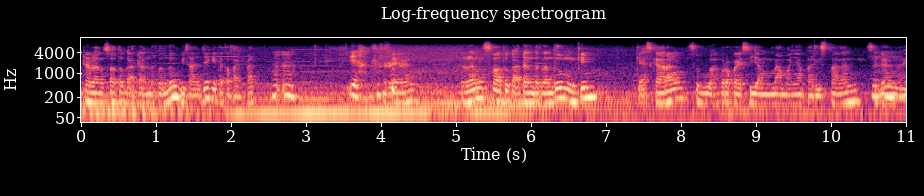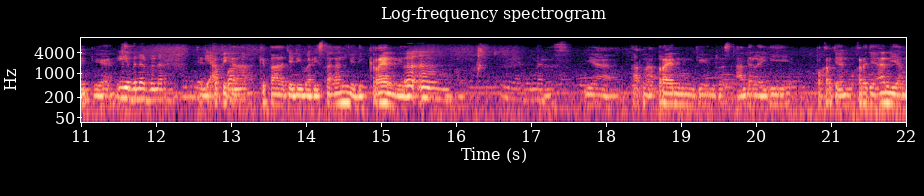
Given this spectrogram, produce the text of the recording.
dalam suatu keadaan tertentu bisa aja kita kepepet Mm-mm. Iya. ya kan dalam suatu keadaan tertentu mungkin kayak sekarang sebuah profesi yang namanya barista kan sedang Mm-mm. naik ya Iya, benar-benar. jadi Jadi ketika apa? kita jadi barista kan jadi keren gitu. Iya, benar. terus ya karena tren mungkin terus ada lagi pekerjaan-pekerjaan yang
